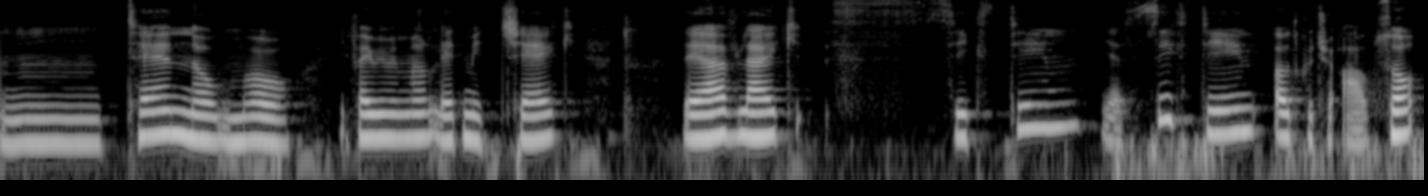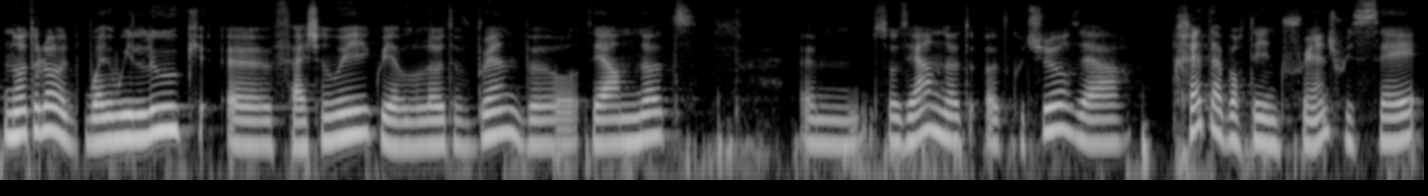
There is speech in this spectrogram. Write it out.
mm, 10 or more. If I remember, let me check. They have like 16, yes, 16 haute couture out. So not a lot. When we look uh, Fashion Week, we have a lot of brands, but they are not. Um, so they are not haute couture. They are prêt à porter in French. We say,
